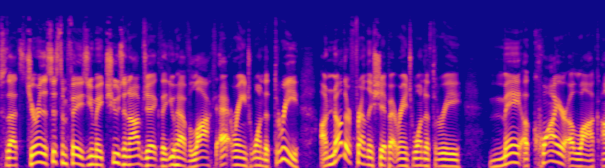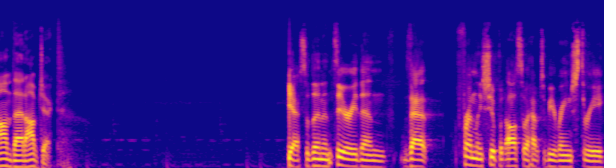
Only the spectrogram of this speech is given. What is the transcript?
So that's during the system phase. You may choose an object that you have locked at range one to three. Another friendly ship at range one to three may acquire a lock on that object. yeah. So then, in theory, then that friendly ship would also have to be range three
